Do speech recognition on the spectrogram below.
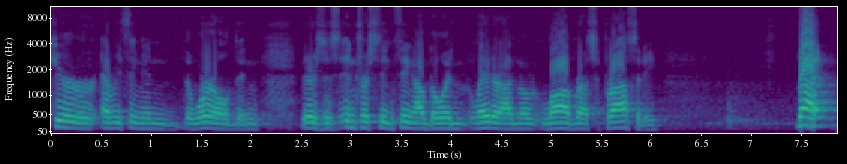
cure everything in the world. And there's this interesting thing I'll go in later on the law of reciprocity. But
